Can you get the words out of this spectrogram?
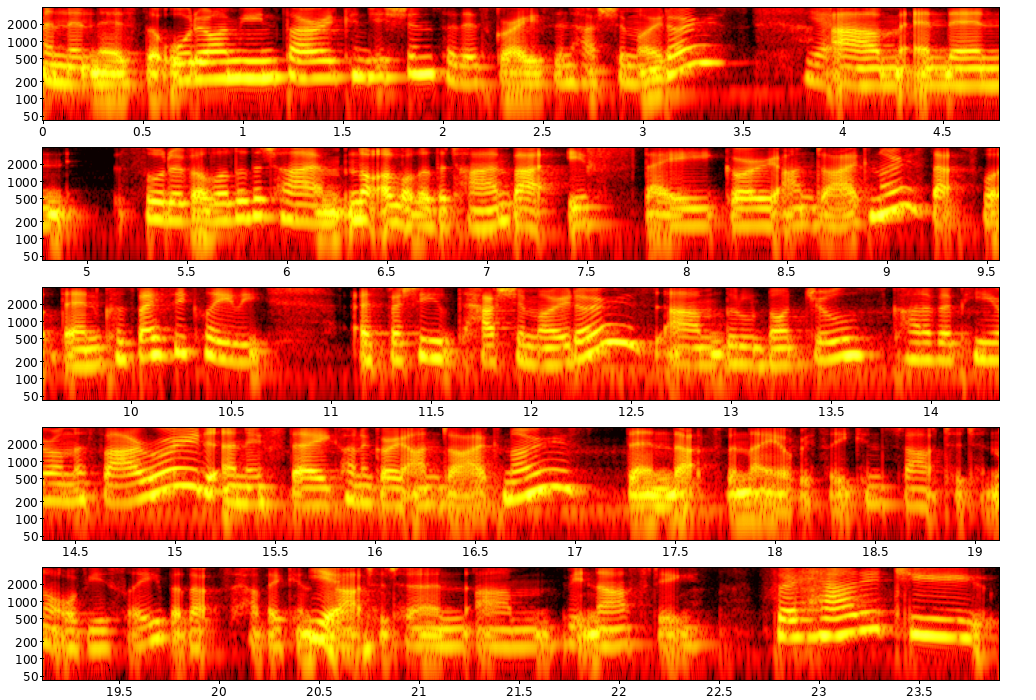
and then there's the autoimmune thyroid condition. So there's Graves and Hashimoto's. yeah. Um, and then, sort of, a lot of the time, not a lot of the time, but if they go undiagnosed, that's what then, because basically, especially Hashimoto's, um, little nodules kind of appear on the thyroid. And if they kind of go undiagnosed, then that's when they obviously can start to, t- not obviously, but that's how they can Yeah. start to turn um, a bit nasty. so, how did you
